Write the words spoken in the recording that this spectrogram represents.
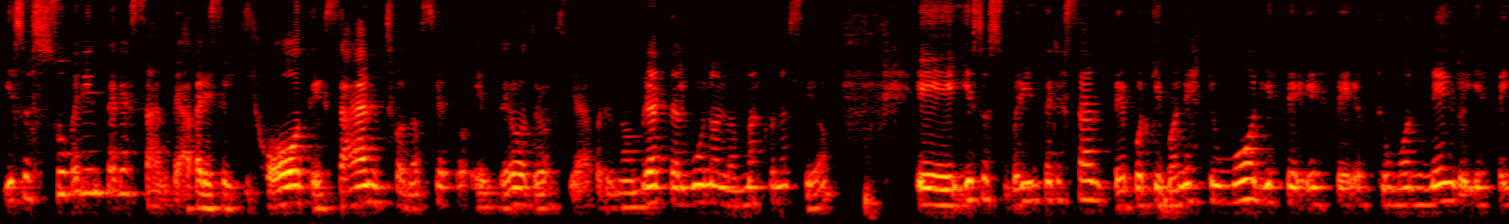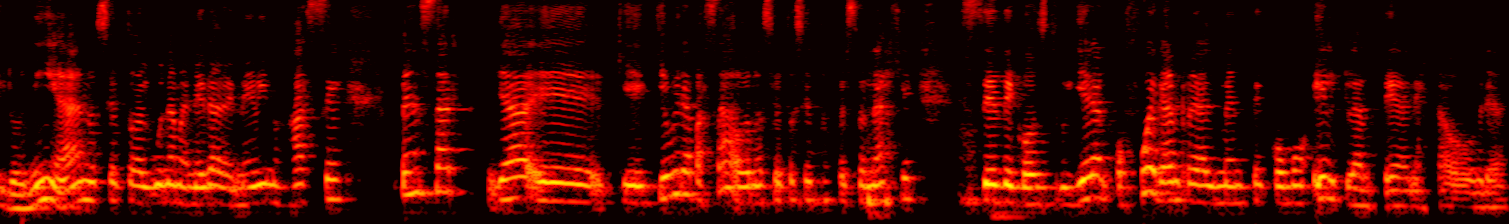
Y eso es súper interesante. Aparece el Quijote, Sancho, ¿no es cierto?, entre otros, ya, por nombrarte algunos, los más conocidos. Eh, y eso es súper interesante porque con este humor y este, este, este humor negro y esta ironía, ¿no es cierto?, de alguna manera de Nevi nos hace pensar ya eh, que, qué hubiera pasado, ¿no es cierto?, si estos personajes se deconstruyeran o fueran realmente como él plantea en esta obra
